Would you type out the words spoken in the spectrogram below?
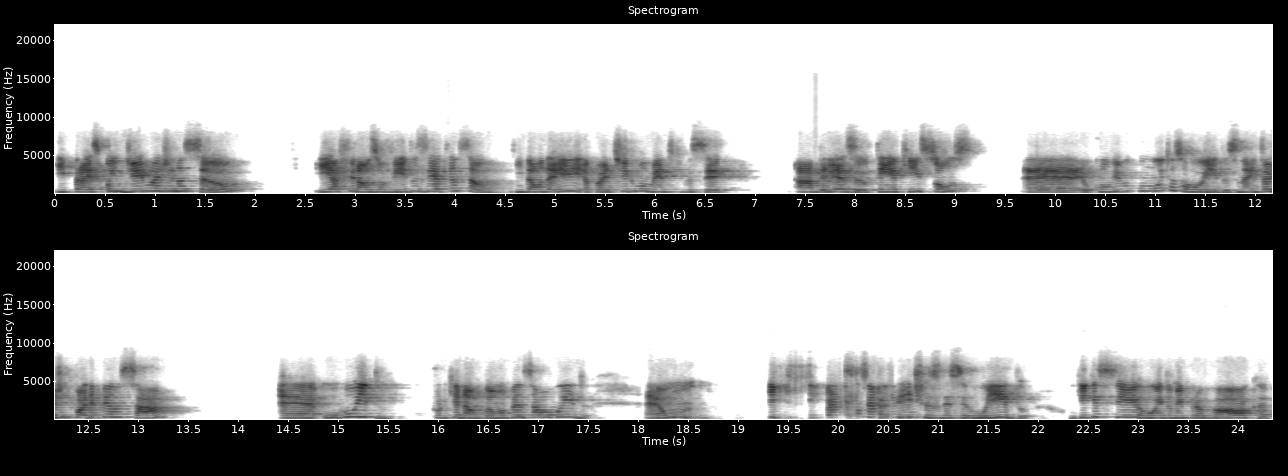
e para expandir a imaginação e afinar os ouvidos e a atenção. Então, daí, a partir do momento que você, ah, beleza, eu tenho aqui sons, é, eu convivo com muitos ruídos, né? Então, a gente pode pensar é, o ruído. Por que não? Vamos pensar o ruído. É um, e, quais são as características desse ruído? O que, que esse ruído me provoca?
